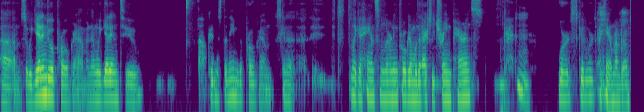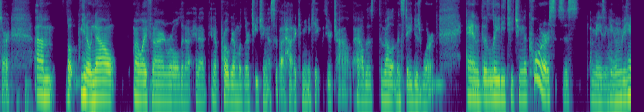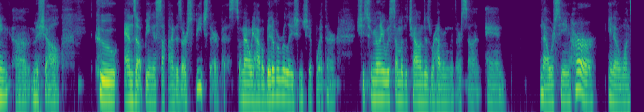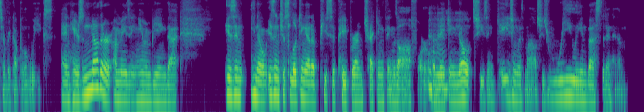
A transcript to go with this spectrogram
Um, so we get into a program and then we get into oh goodness, the name of the program is gonna it's like a Hanen learning program where they actually train parents. Good mm. words, good words. I can't remember. I'm sorry. Um, but you know, now my wife and I are enrolled in a in a in a program where they're teaching us about how to communicate with your child, how the development stages work. And the lady teaching the course is this amazing human being, uh, Michelle, who ends up being assigned as our speech therapist. So now we have a bit of a relationship with her. She's familiar with some of the challenges we're having with our son. And now we're seeing her, you know, once every couple of weeks. And here's another amazing human being that isn't, you know, isn't just looking at a piece of paper and checking things off or, mm-hmm. or making notes. She's engaging with Miles. She's really invested in him.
